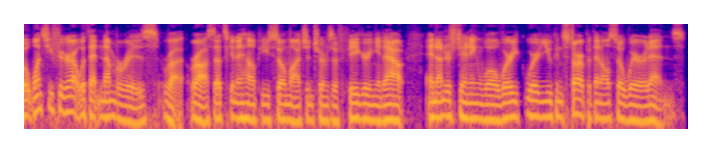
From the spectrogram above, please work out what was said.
but once you figure out what that number is, Ross, that's going to help you so much in terms of figuring it out and understanding well where where you can start, but then also where it ends.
